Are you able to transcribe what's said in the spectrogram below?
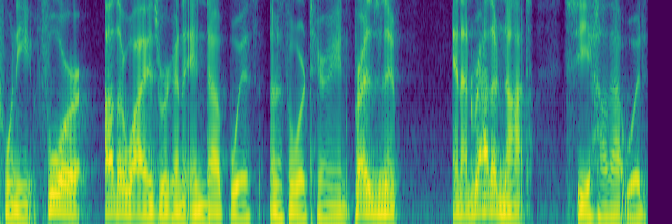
2024. Otherwise, we're going to end up with an authoritarian president. And I'd rather not see how that would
